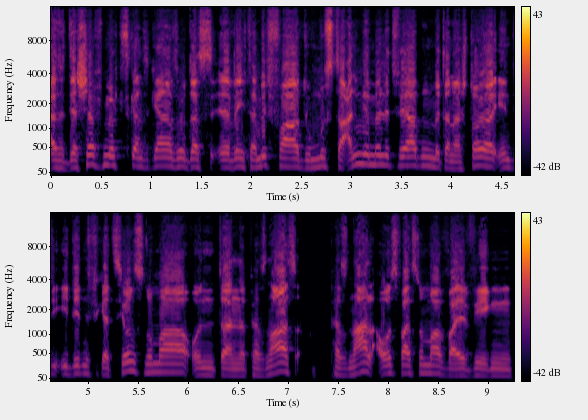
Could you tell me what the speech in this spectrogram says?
also der Chef möchte es ganz gerne so, dass äh, wenn ich da mitfahre, du musst da angemeldet werden mit deiner Steueridentifikationsnummer und deiner Personal Personalausweisnummer, weil wegen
